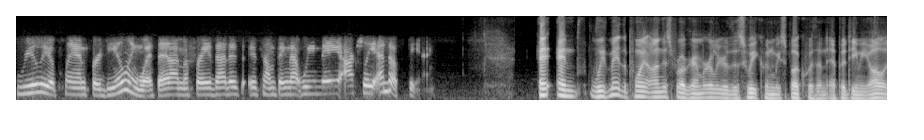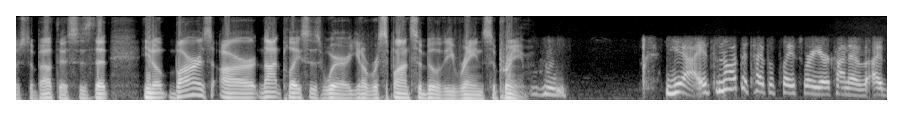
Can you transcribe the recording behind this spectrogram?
really a plan for dealing with it, I'm afraid that is it's something that we may actually end up seeing. And, and, we've made the point on this program earlier this week when we spoke with an epidemiologist about this is that, you know, bars are not places where, you know, responsibility reigns supreme. Mm-hmm. Yeah, it's not the type of place where you're kind of, I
